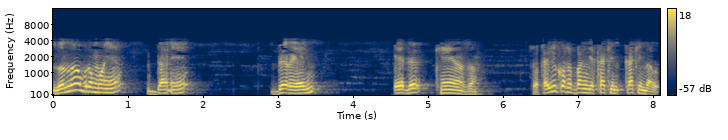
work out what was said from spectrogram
le nombre moyen d'année de règne et de 15 ans. So tawi koto banggue kakindal.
